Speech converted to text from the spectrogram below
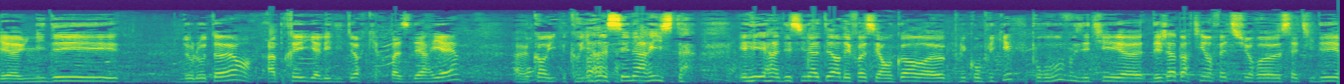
il y a une idée de l'auteur. Après, il y a l'éditeur qui repasse derrière. Euh, quand il quand il y a un scénariste et un dessinateur, des fois c'est encore euh, plus compliqué. Pour vous, vous étiez euh, déjà parti en fait sur cette idée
